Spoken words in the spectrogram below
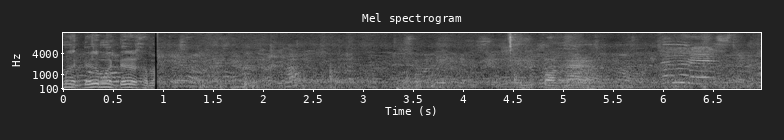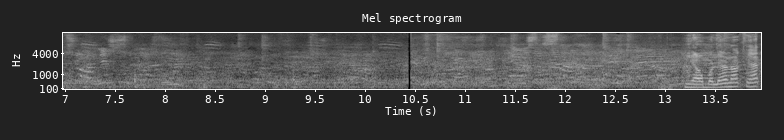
มืดเด้อมืดเด้อครับปห้าเหี่ยวหมดแล้วนะแคท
